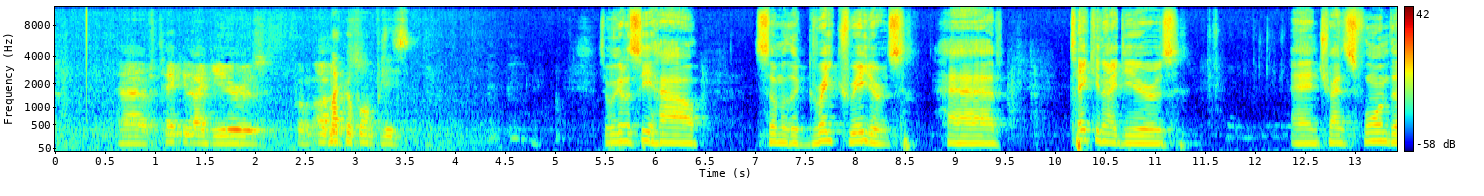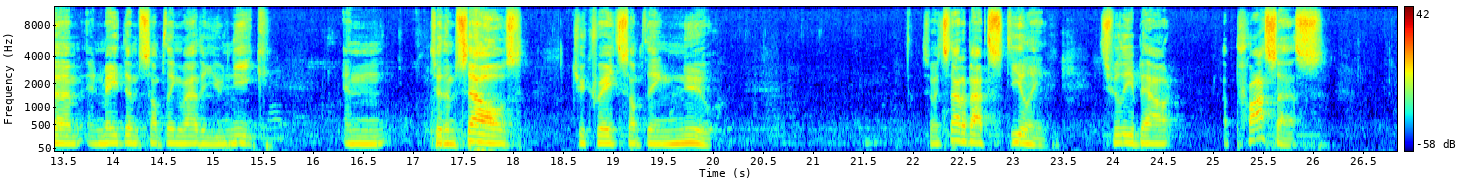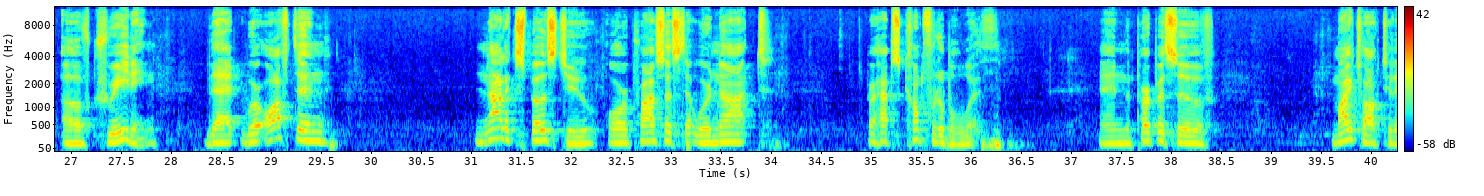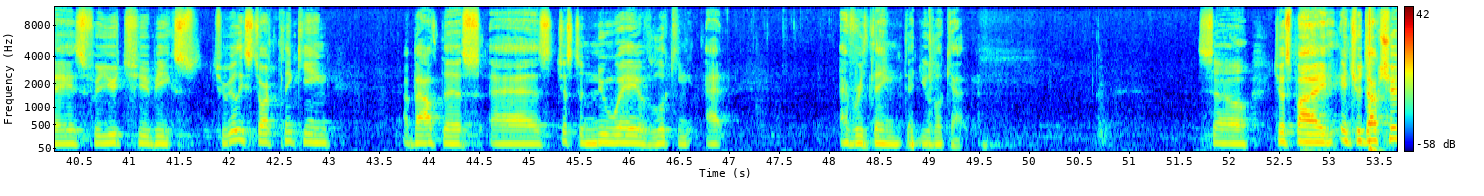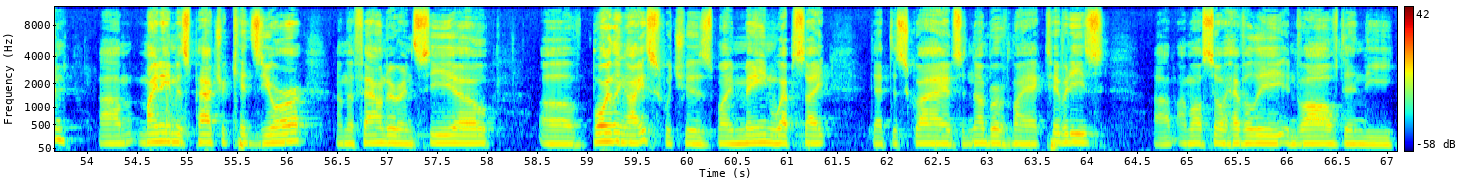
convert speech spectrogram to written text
have taken ideas from others. Microphone, please. So we're going to see how some of the great creators have taken ideas and transformed them and made them something rather unique and to themselves to create something new. So it's not about stealing. It's really about a process of creating that we're often not exposed to or a process that we're not perhaps comfortable with. And the purpose of my talk today is for you to be to really start thinking about this as just a new way of looking at everything that you look at. So, just by introduction, um, my name is Patrick Kidziora. I'm the founder and CEO of Boiling Ice, which is my main website that describes a number of my activities. Um, I'm also heavily involved in the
